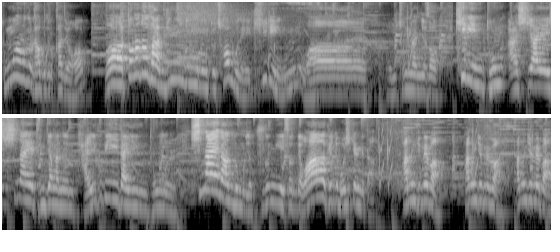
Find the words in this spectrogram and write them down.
동물원을 가보도록 하죠. 와, 떨어져서 안 죽는 동물은 또 처음 보네. 키린. 와, 엄청난 녀석. 키린, 동아시아의 신화에 등장하는 발굽이 달린 동물. 신화에 나온 동물이죠. 구름 위에 있었는데, 와, 굉장히 멋있게 생겼다. 반응 좀 해봐. 반응 좀 해봐. 반응 좀 해봐.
